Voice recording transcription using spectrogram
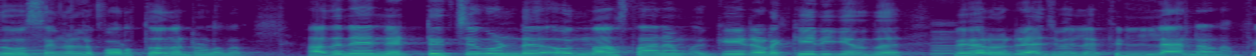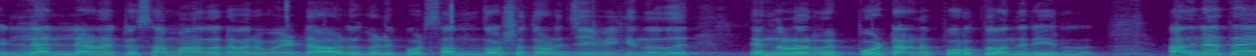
ദിവസങ്ങളിൽ പുറത്തു വന്നിട്ടുള്ളത്. അതിനെ ഞെട്ടിച്ചുകൊണ്ട് ഒന്നാം സ്ഥാനം കീഴടക്കിയിരിക്കുന്നത് വേറൊരു രാജ്യമല്ല ഫിൻലാൻഡാണ്. ഫിൻലാൻഡിലാണ് ഏറ്റവും സമാധാനപരമായിട്ട് ആളുകൾ ഇപ്പോൾ സന്തോഷത്തോടെ ജീവിക്കുന്നത് എന്നുള്ള റിപ്പോർട്ടാണ് പുറത്തു വന്നിരിക്കുന്നത്. അതിനകത്തെ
